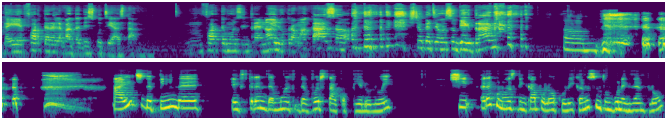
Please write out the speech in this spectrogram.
că e foarte relevantă discuția asta. Foarte mulți dintre noi lucrăm acasă. Știu că ți-e un subiect drag. um. Aici depinde extrem de mult de vârsta copilului și recunosc din capul locului că nu sunt un bun exemplu,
